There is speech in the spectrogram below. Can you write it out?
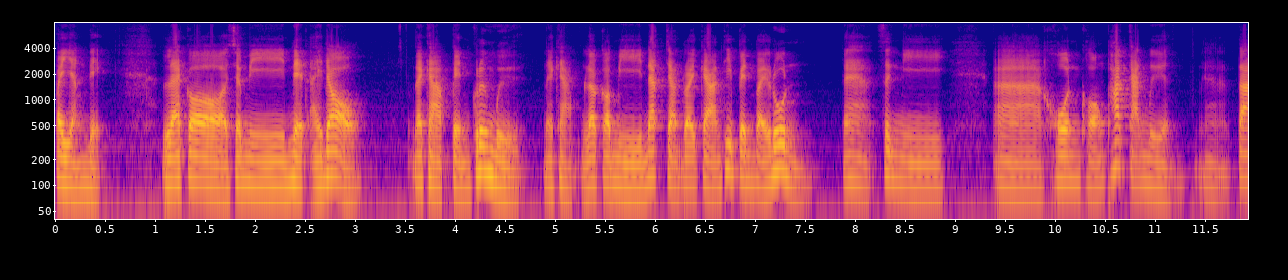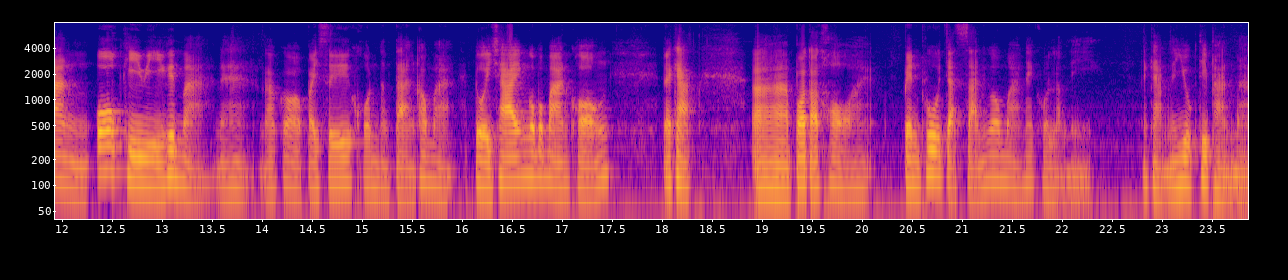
ไปยังเด็ก และก็จะมีเน็ตไอดอลนะครับเป็นเครื่องมือนะครับแล้วก็มีนักจัดรายการที่เป็นวัยรุ่นนะฮะซึ่งมีคนของพรรคการเมืองนะฮะตั้งโอ๊กทีวีขึ้นมานะฮะแล้วก็ไปซื้อคนต่างๆเข้ามา โดยใช้งบประมาณของนะครับ ปตทเป็นผู้จัดสรรงบประมาณให้คนเหล่านี้นะครับในยุคที่ผ่านมา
